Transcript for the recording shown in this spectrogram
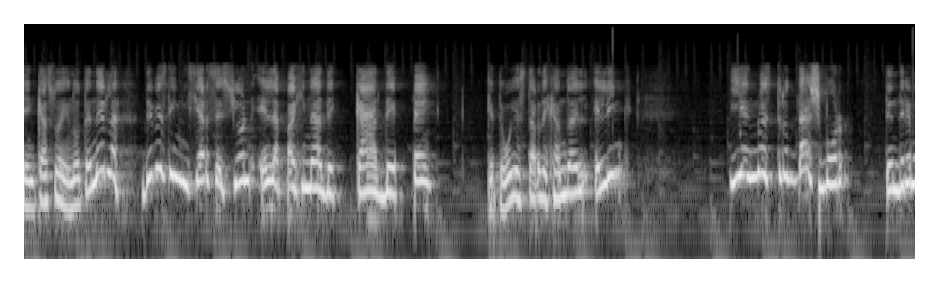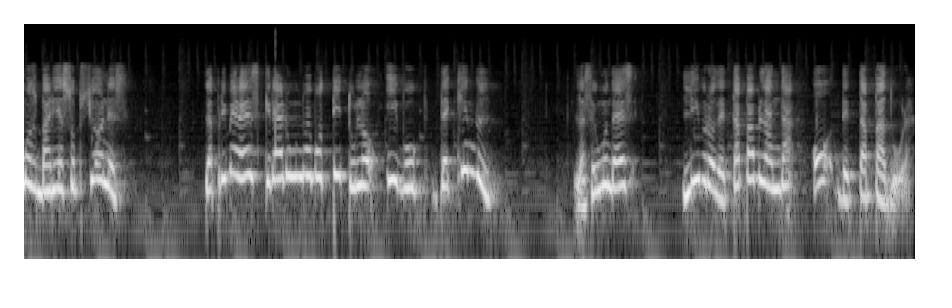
En caso de no tenerla, debes de iniciar sesión en la página de KDP, que te voy a estar dejando el, el link. Y en nuestro dashboard tendremos varias opciones. La primera es crear un nuevo título ebook de Kindle. La segunda es libro de tapa blanda o de tapa dura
